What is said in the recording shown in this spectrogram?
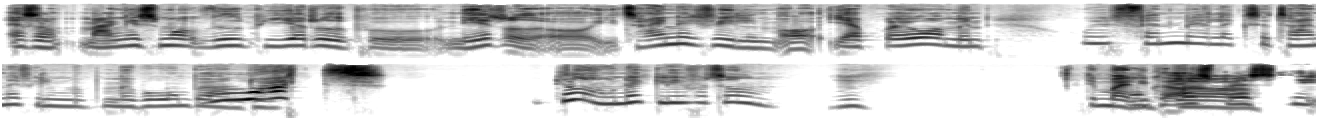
altså, mange små hvide piger døde på nettet og i tegnefilm, og jeg prøver, men hun vil fandme heller ikke se tegnefilm med, brune børn. What? Gider hun ikke lige for tiden? Det må jeg Hun lige kan, også bedst lide,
